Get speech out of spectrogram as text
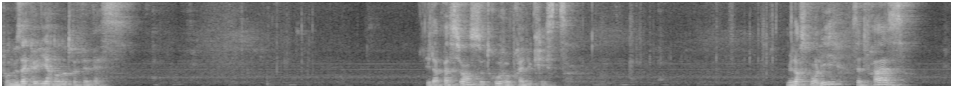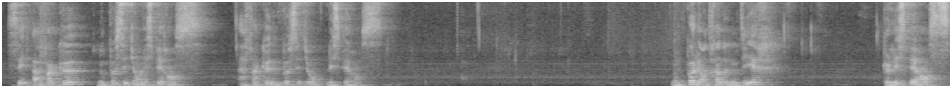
pour nous accueillir dans notre faiblesse. Et la patience se trouve auprès du Christ. Mais lorsqu'on lit cette phrase, c'est afin que nous possédions l'espérance. Afin que nous possédions l'espérance. Donc Paul est en train de nous dire que l'espérance,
